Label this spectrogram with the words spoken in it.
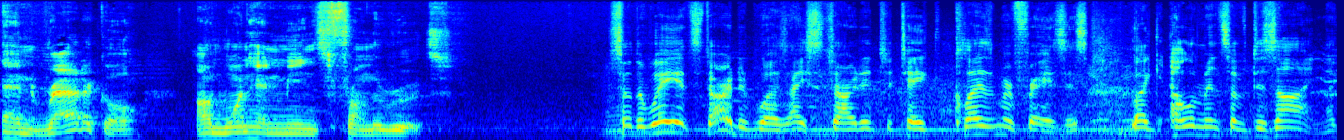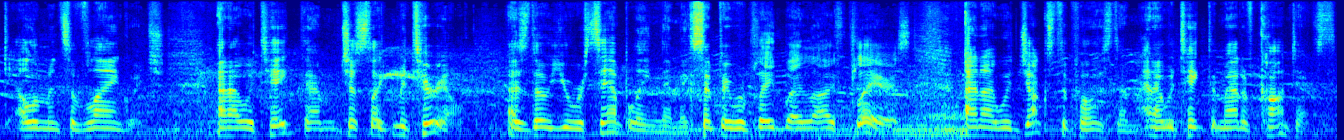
And radical on one hand means from the roots. So the way it started was I started to take klezmer phrases like elements of design, like elements of language, and I would take them just like material, as though you were sampling them, except they were played by live players, and I would juxtapose them, and I would take them out of context,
